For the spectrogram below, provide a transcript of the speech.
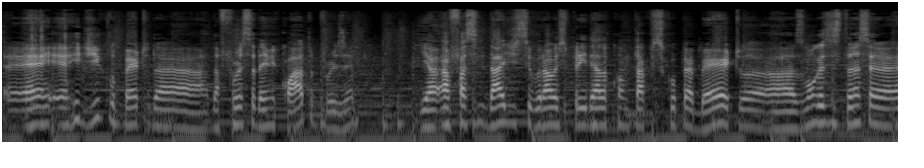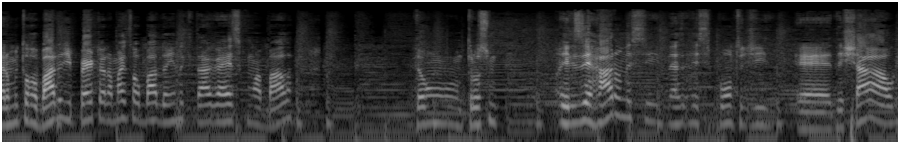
é, é ridículo perto da, da força da M4, por exemplo. E a, a, facilidade de segurar o spray dela quando tá com o scope aberto, as longas distâncias era muito roubada, de perto era mais roubado ainda que tá HS com uma bala. Então trouxe um, Eles erraram nesse, nesse ponto de é, deixar algo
